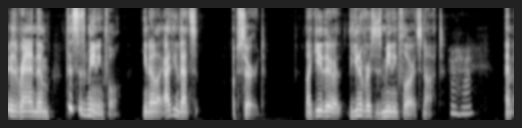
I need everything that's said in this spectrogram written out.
is random, this is meaningful. You know, like I think that's absurd. Like either the universe is meaningful or it's not. Mm-hmm. And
